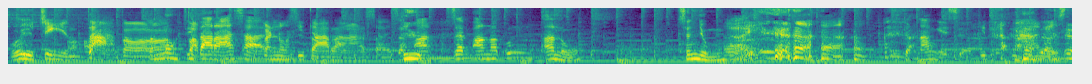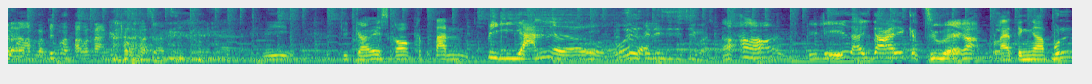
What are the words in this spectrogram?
Wih, cinta toh. Penuh cita rasa. Penuh cita rasa. Chef, A- Chef Anat pun anu senyum tidak nangis ya. Tidak nangis. Berarti mau tahu nangis Mas Wati. Ini digawe saka ketan pilihan ya. Pilih siji Mas. Heeh, pilih saya tanya kedua kak. Platingnya pun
